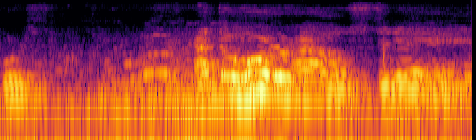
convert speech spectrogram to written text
course. At the Horror House today.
